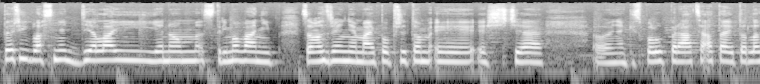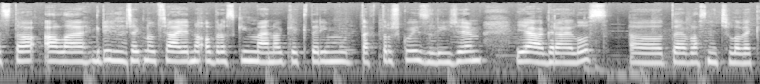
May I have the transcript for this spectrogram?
kteří vlastně dělají jenom streamování. Samozřejmě mají popřitom i ještě uh, nějaký spolupráce a tady tohle ale když řeknu třeba jedno obrovský jméno, ke kterému tak trošku i zlížím, je Grailus. Uh, to je vlastně člověk,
